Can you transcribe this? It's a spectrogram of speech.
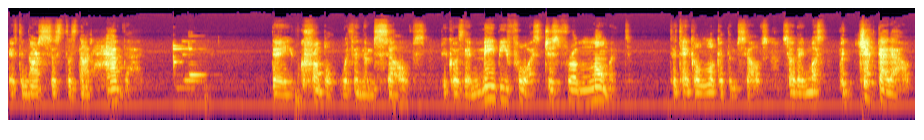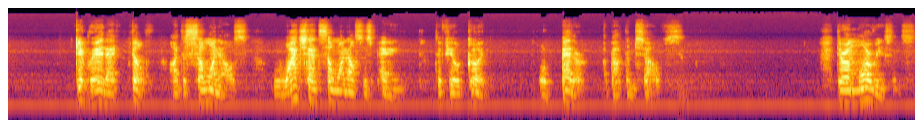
if the narcissist does not have that, they crumble within themselves because they may be forced just for a moment to take a look at themselves. So they must project that out, get rid of that filth onto someone else, watch that someone else's pain to feel good or better about themselves. There are more reasons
